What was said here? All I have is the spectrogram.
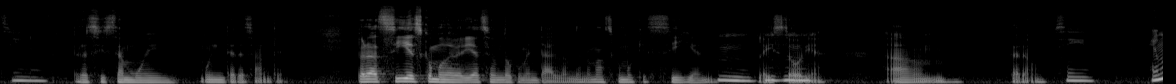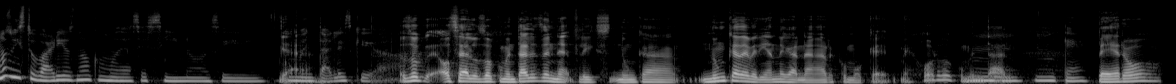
Sí, no. pero sí está muy, muy interesante. Pero así es como debería ser un documental, donde nomás como que siguen Mm, la historia. Um, pero Sí. Hemos visto varios, ¿no? Como de asesinos y Yeah. documentales que... ah, doc- o sea, los documentales de Netflix nunca, nunca deberían de ganar como que mejor documental, mm, ok. pero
